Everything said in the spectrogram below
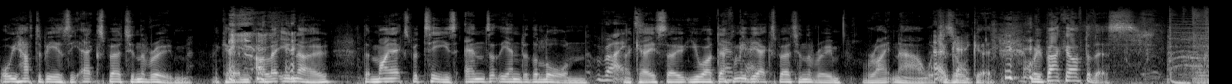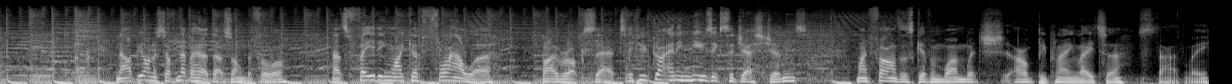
all you have to be is the expert in the room. Okay, and I'll let you know that my expertise ends at the end of the lawn. Right. Okay, so you are definitely Okay. the expert in the room right now, which is all good. We'll be back after this. Now, I'll be honest, I've never heard that song before. That's Fading Like a Flower by Roxette. If you've got any music suggestions, my father's given one, which I'll be playing later, sadly.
